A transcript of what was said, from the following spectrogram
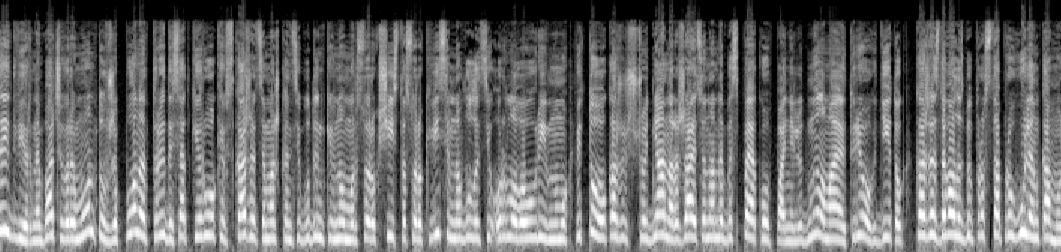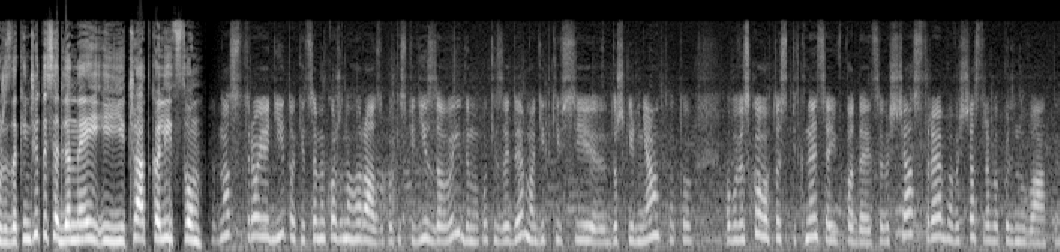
Цей двір не бачив ремонту вже понад три десятки років. Скаржаться мешканці будинків номер 46 та 48 на вулиці Орлова у Рівному. Від того, кажуть, щодня наражаються на небезпеку. Пані Людмила має трьох діток. Каже, здавалось би, проста прогулянка може закінчитися для неї і її чад каліцтвом. У нас троє діток, і це ми кожного разу, поки з під'їзду вийдемо, поки зайдемо, дітки всі дошкільнята, то обов'язково хтось спіткнеться і впаде. Це весь час треба, весь час треба пильнувати.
